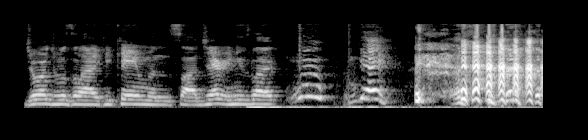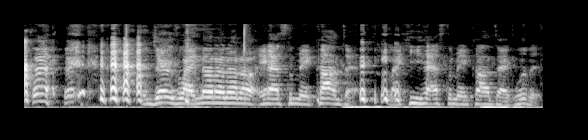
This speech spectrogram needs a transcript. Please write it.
George was like he came and saw Jerry and he's like, mm, I'm gay. and Jerry's like, no, no, no, no. It has to make contact. Like he has to make contact with it.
